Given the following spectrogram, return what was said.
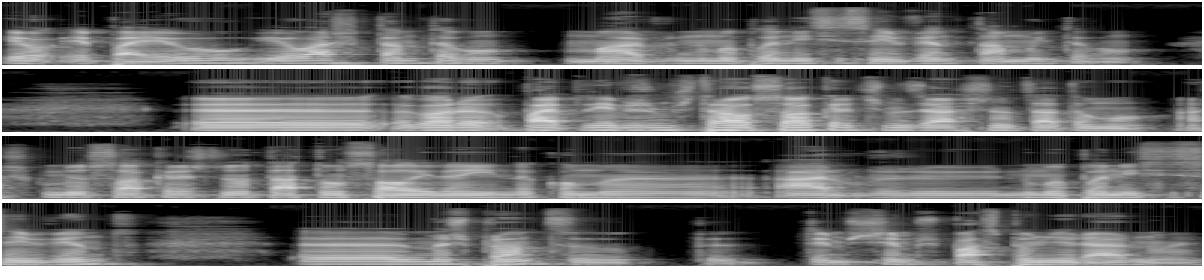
Eu, epá, eu, eu acho que está muito bom. Uma árvore numa planície sem vento está muito bom. Uh, agora, pai, podia-vos mostrar o Sócrates, mas eu acho que não está tão bom. Acho que o meu Sócrates não está tão sólido ainda como a árvore numa planície sem vento. Uh, mas pronto, temos sempre espaço para melhorar, não é?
